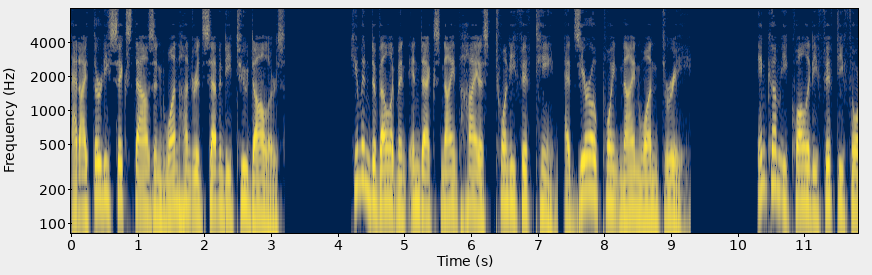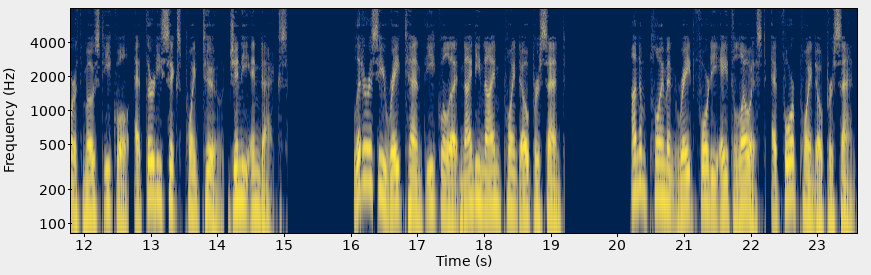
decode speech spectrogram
at I $36,172 Human Development Index 9th highest 2015 at 0.913 Income equality 54th most equal at 36.2 Gini index. Literacy rate 10th equal at 99.0% Unemployment rate 48th lowest at 4.0%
